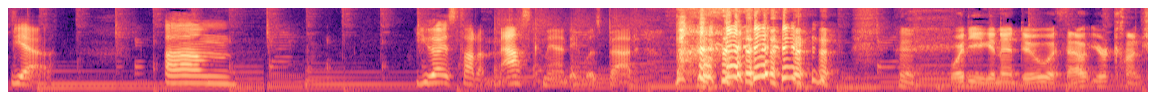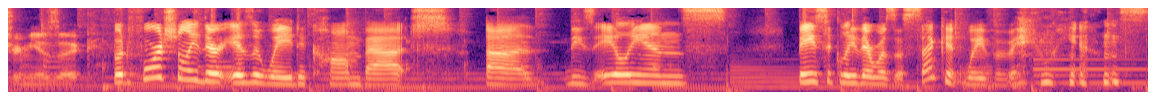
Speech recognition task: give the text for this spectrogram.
Yeah. Um. You guys thought a mask mandate was bad. what are you gonna do without your country music? But fortunately, there is a way to combat uh, these aliens. Basically, there was a second wave of aliens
